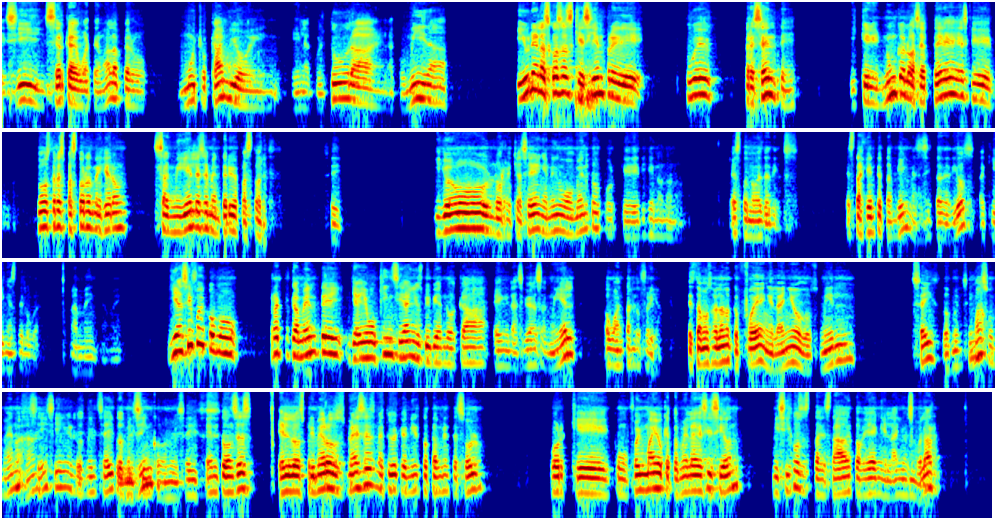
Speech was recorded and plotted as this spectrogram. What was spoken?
sí, cerca de Guatemala, pero mucho cambio en, en la cultura, en la comida. Y una de las cosas que siempre tuve presente y que nunca lo acepté es que dos, tres pastores me dijeron, San Miguel es cementerio de pastores. Sí. Y yo lo rechacé en el mismo momento porque dije, no, no, no, esto no es de Dios. Esta gente también necesita de Dios aquí en este lugar. Amén, amén. Y así fue como prácticamente ya llevo 15 años viviendo acá en la ciudad de San Miguel, aguantando frío. Estamos hablando que fue en el año 2000. 2006, 2005. Más o menos, sí, sí, en 2006, 2005. 2006. Entonces, en los primeros meses me tuve que venir totalmente solo, porque como fue en mayo que tomé la decisión, mis hijos estaban todavía en el año escolar.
